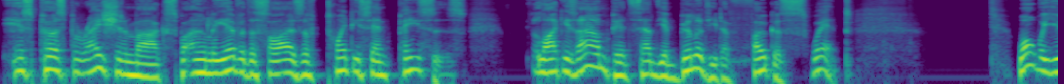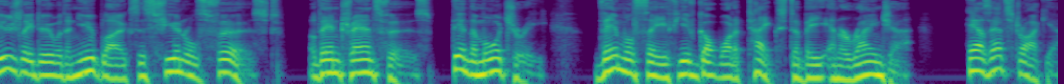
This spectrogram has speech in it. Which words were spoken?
his perspiration marks were only ever the size of 20 cent pieces, like his armpits had the ability to focus sweat. What we usually do with the new blokes is funerals first, then transfers, then the mortuary. Then we'll see if you've got what it takes to be an arranger. How's that strike you?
